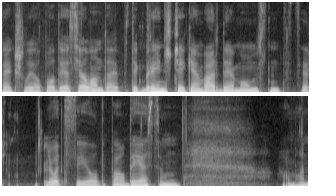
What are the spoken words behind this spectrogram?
teikšu lielu paldies Jolantai par tik brīnišķīgiem vārdiem mums. Tas ir ļoti sildi. Paldies! Un, man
